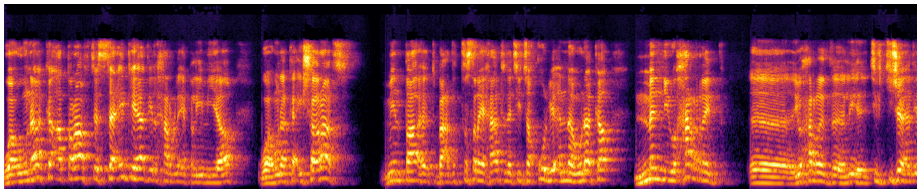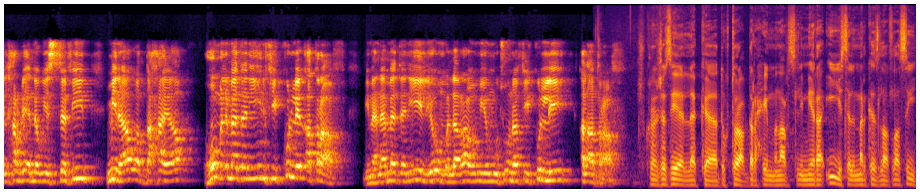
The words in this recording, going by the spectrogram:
وهناك أطراف تستعد لهذه الحرب الإقليمية وهناك إشارات من بعض التصريحات التي تقول بأن هناك من يحرض آه، يحرض اتجاه هذه الحرب لأنه يستفيد منها والضحايا هم المدنيين في كل الأطراف. بمعنى مدنيين اليوم راهم يموتون في كل الأطراف. شكرا جزيلا لك دكتور عبد الرحيم منار سليمي رئيس المركز الأطلسي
